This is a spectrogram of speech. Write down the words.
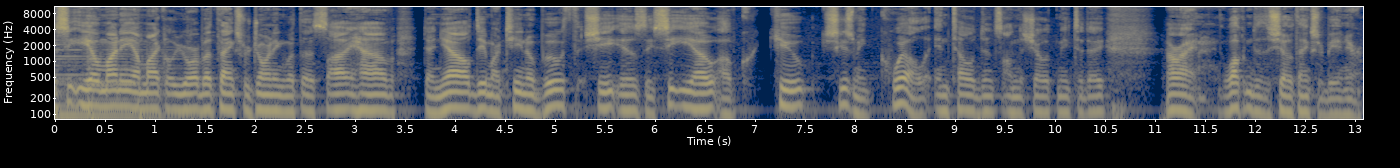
to CEO Money. I'm Michael Yorba. Thanks for joining with us. I have Danielle DiMartino Booth. She is the CEO of Q, excuse me, Quill Intelligence on the show with me today. All right, welcome to the show. Thanks for being here.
